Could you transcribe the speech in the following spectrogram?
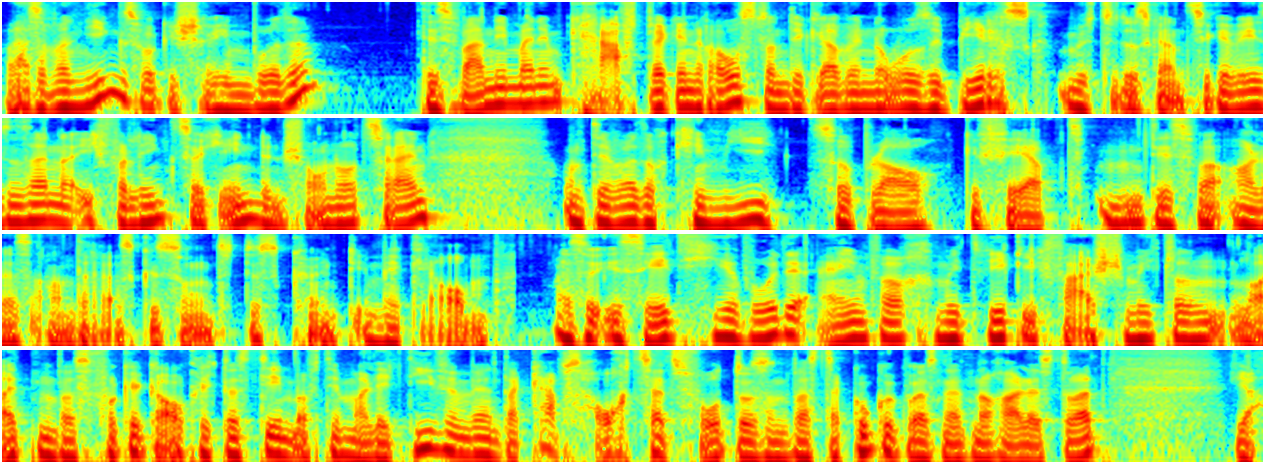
Was aber nirgendwo geschrieben wurde, das war in meinem Kraftwerk in Russland, ich glaube in Novosibirsk müsste das Ganze gewesen sein. Ich verlinke es euch in den Shownotes rein. Und der war doch Chemie so blau gefärbt. Hm, das war alles andere als gesund, das könnt ihr mir glauben. Also ihr seht, hier wurde einfach mit wirklich falschen Mitteln Leuten was vorgegaukelt, dass die eben auf den Malediven wären. Da gab es Hochzeitsfotos und was der Kuckuck was nicht noch alles dort. Ja,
